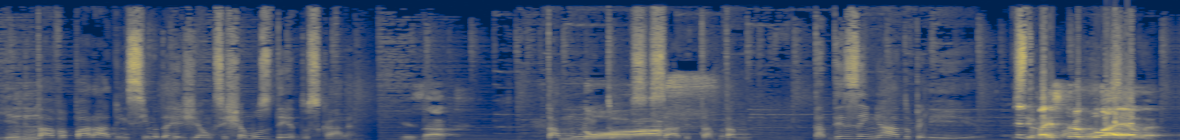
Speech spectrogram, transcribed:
E Uhum. ele tava parado em cima da região que se chama os dedos, cara. Exato. Tá muito, Nossa! sabe? Tá, tá, tá desenhado pra ele. Ele vai estrangular ela.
